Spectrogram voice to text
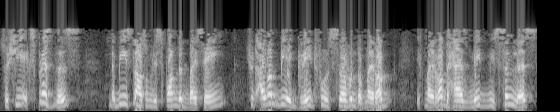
So she expressed this. Nabi Islam responded by saying, should I not be a grateful servant of my Rabb? If my Rabb has made me sinless,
